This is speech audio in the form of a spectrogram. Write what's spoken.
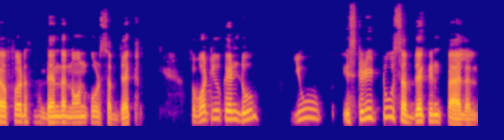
tougher than the non-core subject. So what you can do, you study two subject in parallel.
